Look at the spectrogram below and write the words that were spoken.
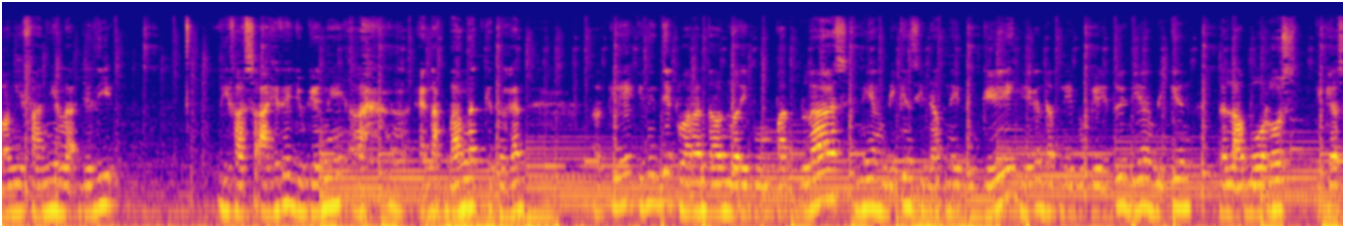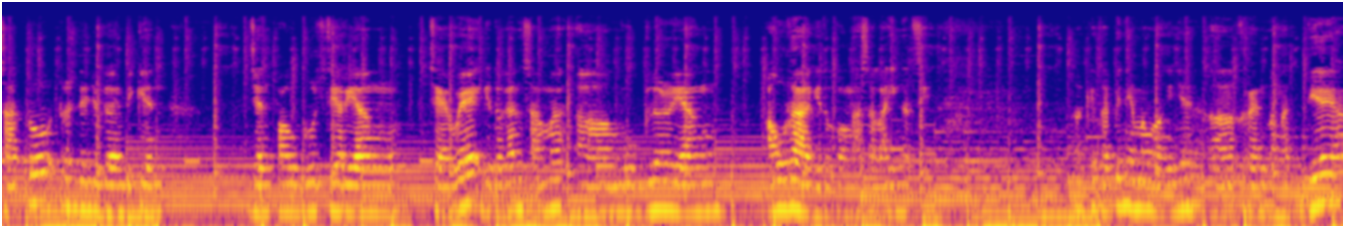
wangi vanilla jadi di fase akhirnya juga nih uh, enak banget gitu kan Oke, ini dia keluaran tahun 2014. Ini yang bikin si Daphne Bouguet, ya kan Daphne Bouguet itu dia yang bikin The Laboros 31, terus dia juga yang bikin Jean Paul Gaultier yang cewek gitu kan sama uh, Mugler yang Aura gitu kalau nggak salah inget sih. Oke, tapi ini emang wanginya uh, keren banget. Dia ya,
